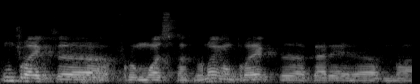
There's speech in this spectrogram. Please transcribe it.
Un proiect uh, frumos pentru noi, un proiect uh, care uh,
